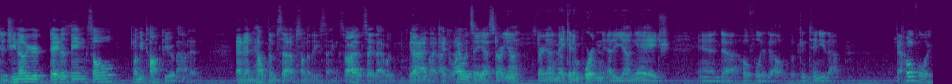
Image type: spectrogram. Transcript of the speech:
did you know your data's being sold? Let me talk to you about it, and then help them set up some of these things. So I would say that would Yeah, be my I, takeaway. I, I would say yeah. Start young. Start young. Make it important at a young age, and uh, hopefully they'll, they'll continue that. Hopefully.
